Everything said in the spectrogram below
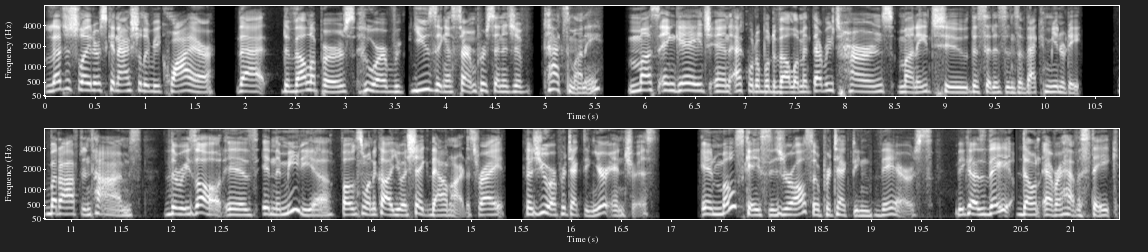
legislators can actually require that developers who are re- using a certain percentage of tax money must engage in equitable development that returns money to the citizens of that community. But oftentimes, the result is in the media, folks want to call you a shakedown artist, right? Because you are protecting your interests. In most cases, you're also protecting theirs because they don't ever have a stake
